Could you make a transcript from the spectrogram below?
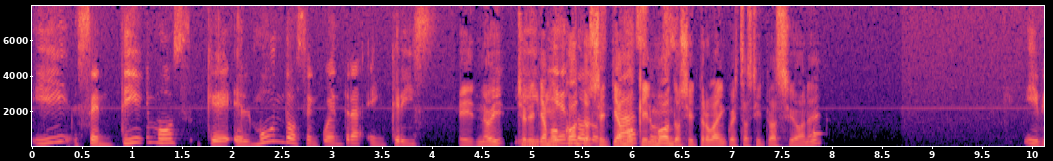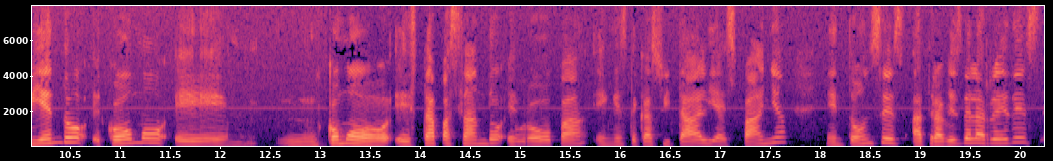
Y sentimos que el mundo se encuentra en crisis. E noi ci rendiamo conto, sentiamo casos, che il mondo si trova in questa situazione. Y viendo cómo, eh, cómo está pasando Europa, en este caso Italia, España, Entonces, a través de las redes,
